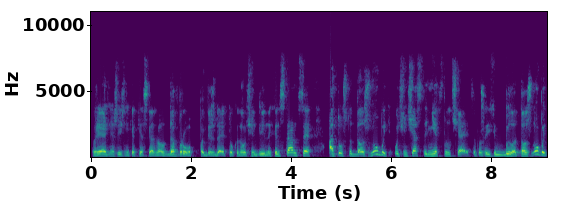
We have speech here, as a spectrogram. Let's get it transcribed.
В реальной жизни, как я сказал, добро побеждает только на очень длинных инстанциях, а то, что должно быть, очень часто не случается. Потому что если бы было должно быть,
